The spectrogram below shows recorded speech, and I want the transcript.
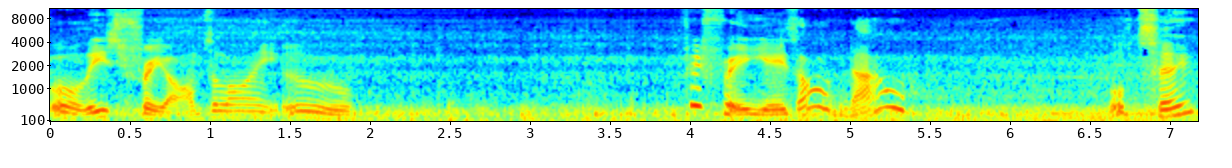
Oh, these three arms are like... Ooh. They're three years old now. Or two.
